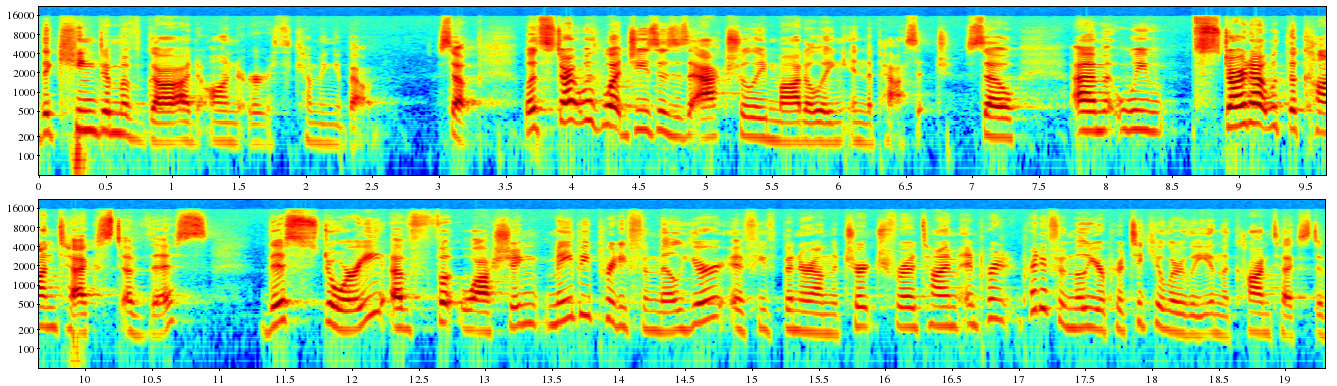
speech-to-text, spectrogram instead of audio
the kingdom of God on earth coming about. So let's start with what Jesus is actually modeling in the passage. So um, we start out with the context of this. This story of foot washing may be pretty familiar if you've been around the church for a time, and pre- pretty familiar, particularly in the context of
